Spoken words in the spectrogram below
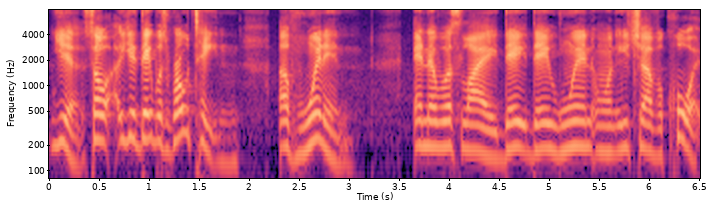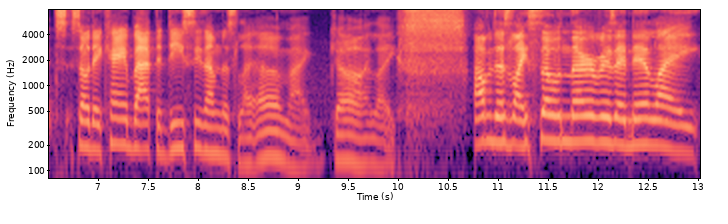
yeah. So yeah, they was rotating of winning. And it was like they they win on each other courts. So they came back to DC. I'm just like, oh my god, like I'm just like so nervous. And then like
